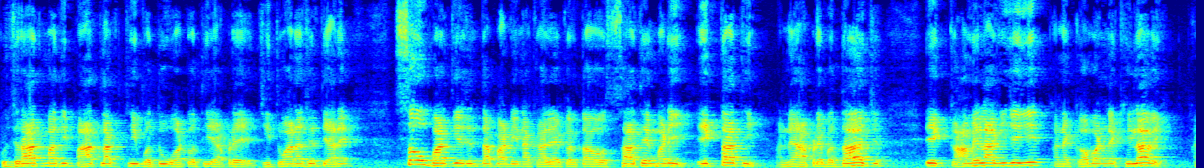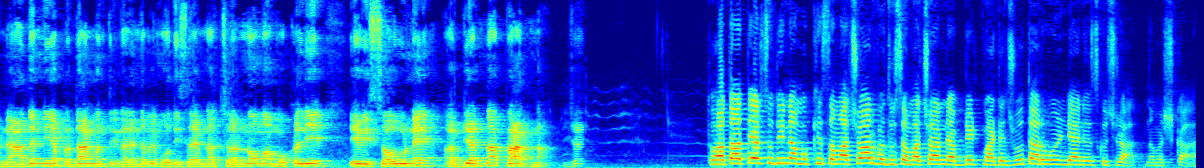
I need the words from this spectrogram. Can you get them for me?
ગુજરાતમાંથી પાંચ લાખથી વધુ ઓટોથી આપણે જીતવાના છે, ત્યારે સૌ ભારતીય જનતા પાર્ટીના કાર્યકર્તાઓ સાથે મળી એકતાથી અને આપણે બધા જ એક કામે લાગી જઈએ અને કમળને ખીલાવી અને આદરણીય પ્રધાનમંત્રી નરેન્દ્રભાઈ મોદી સાહેબના ચરણોમાં મોકલીએ એવી સૌને અભ્યર્થના, પ્રાર્થના. તો હતા અત્યાર સુધીના મુખ્ય સમાચાર. વધુ સમાચારને અપડેટ માટે જોતા રહો ઇન્ડિયા ન્યૂઝ ગુજરાત. નમસ્કાર.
